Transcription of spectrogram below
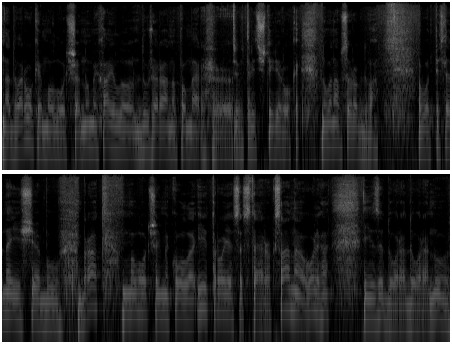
на два роки молодша. Ну, Михайло дуже рано помер е, в 34 роки. Ну, вона в 42. От, після неї ще був брат молодший Микола і троє сестер: Оксана, Ольга і Ізидора Дора. Ну,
